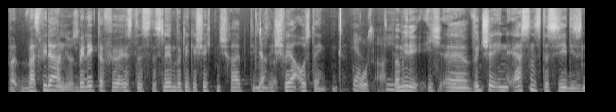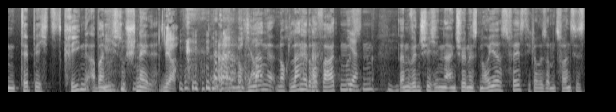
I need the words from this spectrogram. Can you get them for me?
Was wieder ein Beleg dafür ist, dass das Leben wirklich Geschichten schreibt, die man sich schwer ausdenken kann. Großartig. Famili, ich äh, wünsche Ihnen erstens, dass Sie diesen Teppich kriegen, aber nicht so schnell. ja. Äh, noch, lange, noch lange darauf warten müssen. Dann wünsche ich Ihnen ein schönes Neujahrsfest. Ich glaube, es ist am 20.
